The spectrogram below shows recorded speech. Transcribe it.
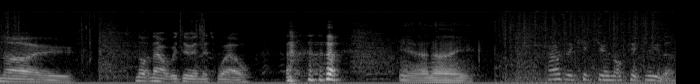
No. Not now we're doing this well. Yeah, I know. How did it kick you and not kick me then?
